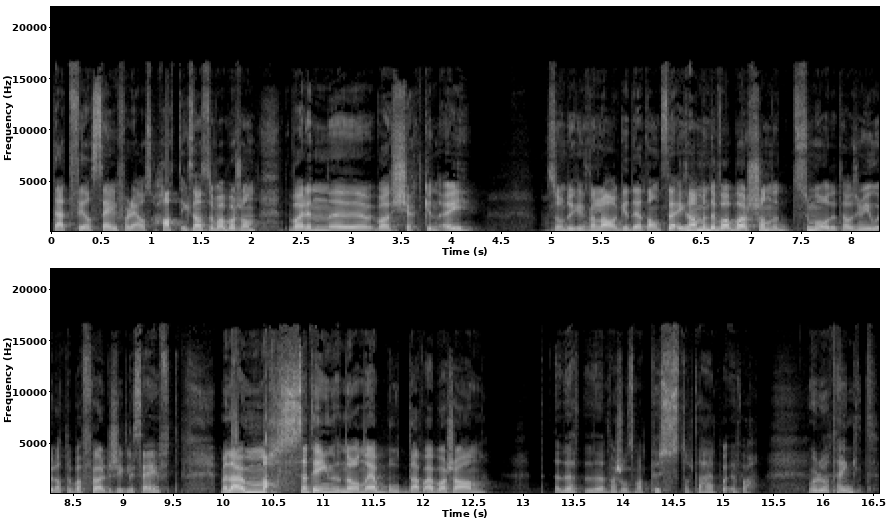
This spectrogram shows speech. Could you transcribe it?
That feels safe, for det har jeg også hatt. Ikke sant? Så det var bare sånn Det var en uh, var kjøkkenøy. Som du ikke kan lage det et annet sted. Men det var bare sånne smådetaljer som gjorde at det bare føltes skikkelig safe. Men det er jo masse ting nå når jeg har bodd der, hvor jeg bare sånn det, det er en person som har pustet opp det her hva? har du tenkt?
